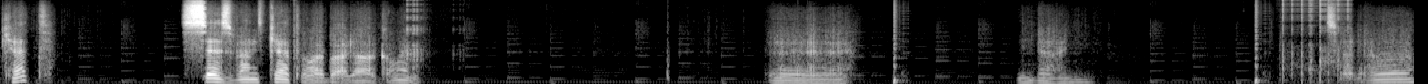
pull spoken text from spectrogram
4. 16, 24. Ouais, bah là, quand même. Euh... Une d'araignée. Ça là.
